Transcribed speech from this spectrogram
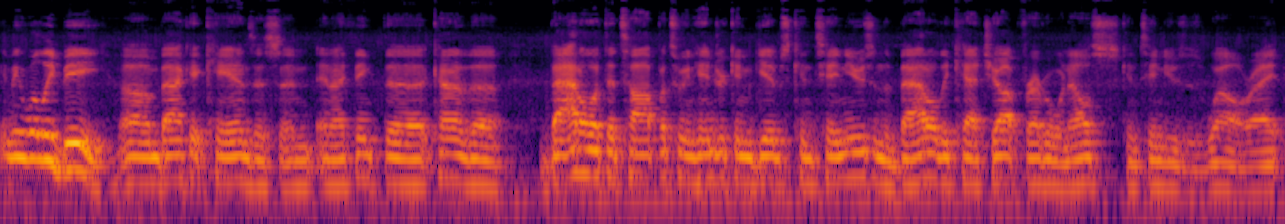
Maybe Willie B um, back at Kansas, and and I think the kind of the battle at the top between Hendrick and Gibbs continues, and the battle to catch up for everyone else continues as well, right?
